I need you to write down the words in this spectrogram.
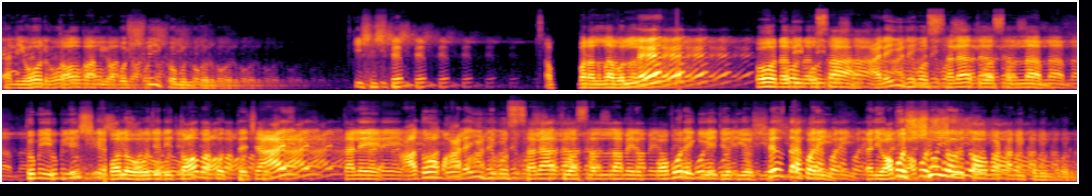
তাহলে ওর তওবা আমি অবশ্যই কবুল করব। কি সিস্টেম আবার আল্লাহ বললেন ও নবী মুসা আলাইহিস সালাতু ওয়াস সালাম তুমি ইবলিসকে বলো, ও যদি তওবা করতে চায়, তাহলে আদম আলাইহিস সালাতু ওয়াস সালামের কবরে গিয়ে যদি ও সিজদা করে, তাহলে অবশ্যই ওর তওবাটা আমি কবুল করব।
